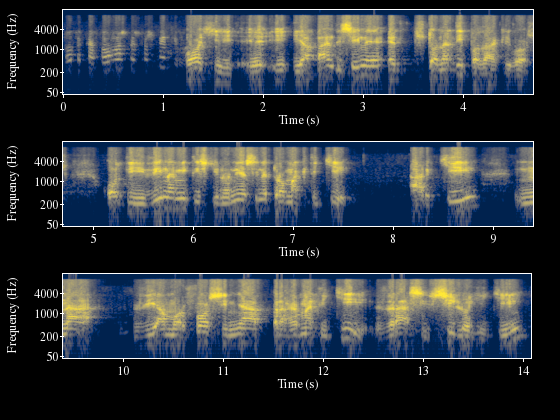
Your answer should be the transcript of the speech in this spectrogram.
τότε καθόμαστε στο σπίτι μας. Όχι, η, η, η απάντηση είναι ε, στον αντίποδα ακριβώς. Ότι η δύναμη της κοινωνίας είναι τρομακτική. Αρκεί να διαμορφώσει μια πραγματική δράση συλλογική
